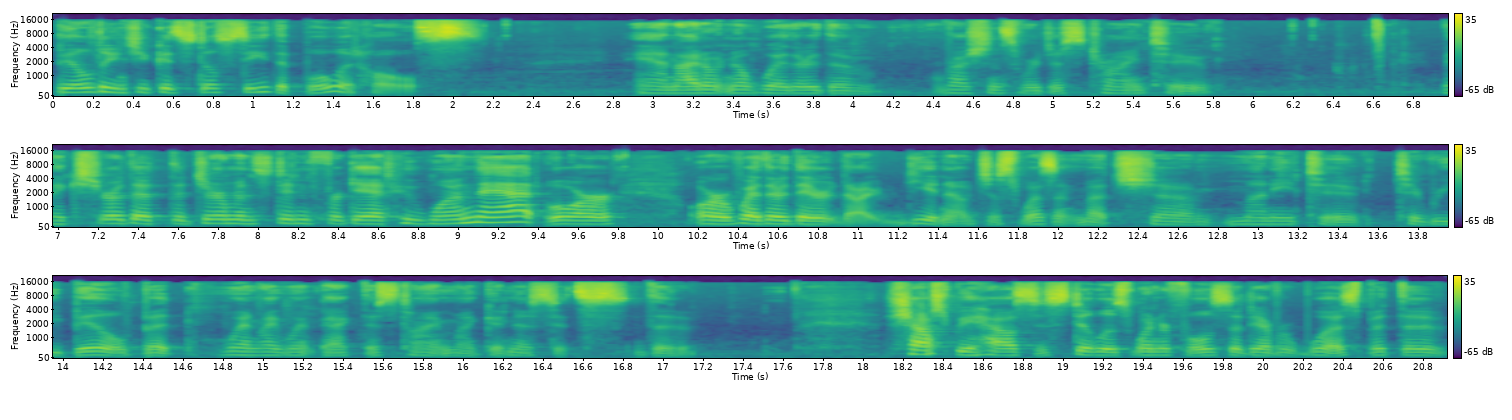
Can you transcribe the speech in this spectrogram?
buildings, you could still see the bullet holes. And I don't know whether the Russians were just trying to make sure that the Germans didn't forget who won that, or, or whether there, uh, you know, just wasn't much uh, money to, to rebuild. But when I went back this time, my goodness, it's the Schauspielhaus is still as wonderful as it ever was, but the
